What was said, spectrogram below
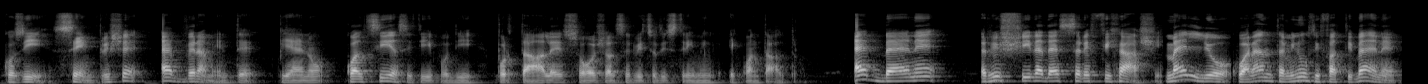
così semplice è veramente pieno qualsiasi tipo di portale, social, servizio di streaming e quant'altro. È bene riuscire ad essere efficaci. Meglio 40 minuti fatti bene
